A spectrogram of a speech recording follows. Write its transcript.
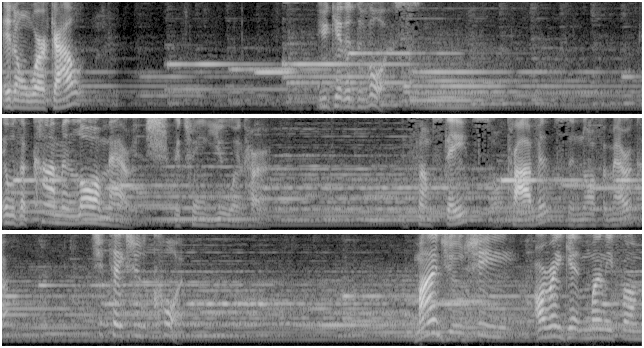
It don't work out. you get a divorce. It was a common law marriage between you and her. In some states or province in North America, she takes you to court. Mind you, she already getting money from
